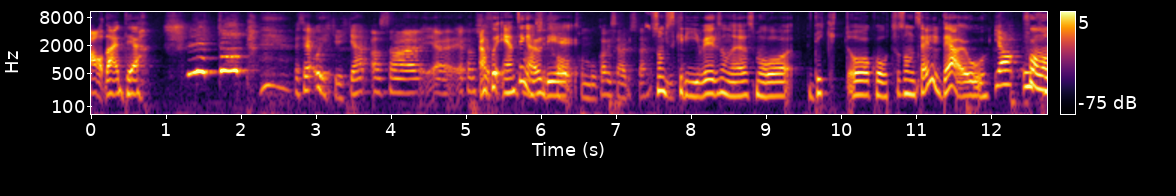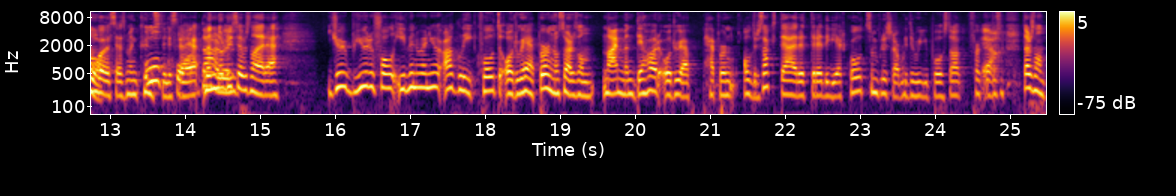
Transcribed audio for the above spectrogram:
Ja, det er det. Slutt opp! Jeg orker ikke. Altså, jeg, jeg kan Ja, kjøpe for en ting er jo de- hvis jeg har lyst til. Som skriver sånne små dikt og quotes og sånn selv. Det er jo Ja, får man bare se som en kunstnerisk greie. da Men når du du ser på sånn derre You're beautiful even when you're ugly, quote Audrey Hepburn. Og så er det sånn Nei, men det har Audrey Hepburn aldri sagt. Det er et redigert quote som plutselig har blitt reposta Ja. Det er sånn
